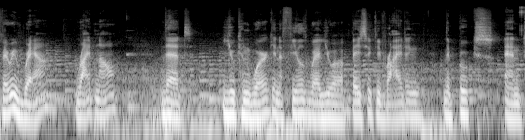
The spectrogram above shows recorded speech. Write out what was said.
very rare right now that you can work in a field where you are basically writing the books and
